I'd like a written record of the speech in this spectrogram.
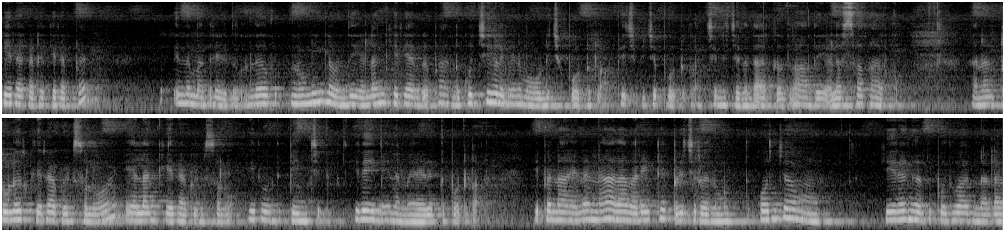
கீரை கிடைக்கிறப்ப இந்த மாதிரி இருக்குது இந்த நுனியில் வந்து இளங்கீரையாக இருக்கிறப்ப அந்த குச்சிகளையுமே நம்ம ஒடிச்சு போட்டுக்கலாம். பிச்சு பிச்சு போட்டுக்கலாம். சின்ன சின்னதாக இருக்கிறதுலாம் அது இலசாக தான் இருக்கும். அதனால் துளிர்கீரை அப்படின்னு சொல்லுவோம் இளங்கீரை அப்படின்னு சொல்லுவோம். இது வந்து பிஞ்சு. இதையுமே நம்ம எடுத்து போட்டுக்கலாம். இப்போ நான் என்னென்னா அதான் வெரைட்டியாக பிரிச்சுருவேன். முத் கொஞ்சம் கீரைங்கிறது பொதுவாக நல்லா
